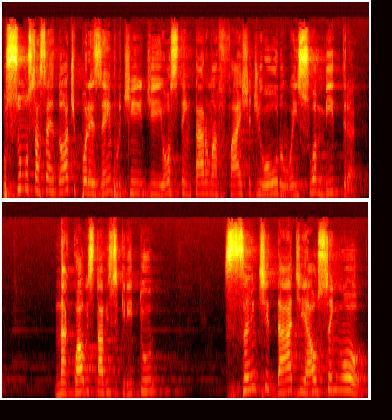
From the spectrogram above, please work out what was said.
o sumo sacerdote, por exemplo, tinha de ostentar uma faixa de ouro em sua mitra, na qual estava escrito: Santidade ao Senhor.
